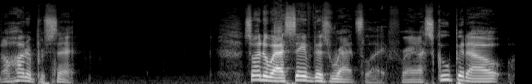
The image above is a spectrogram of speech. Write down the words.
A hundred percent. So anyway, I saved this rat's life, right? I scoop it out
